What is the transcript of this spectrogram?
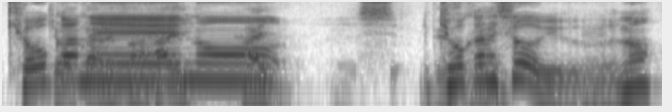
京金の、はい。はい。し京金醤油の、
